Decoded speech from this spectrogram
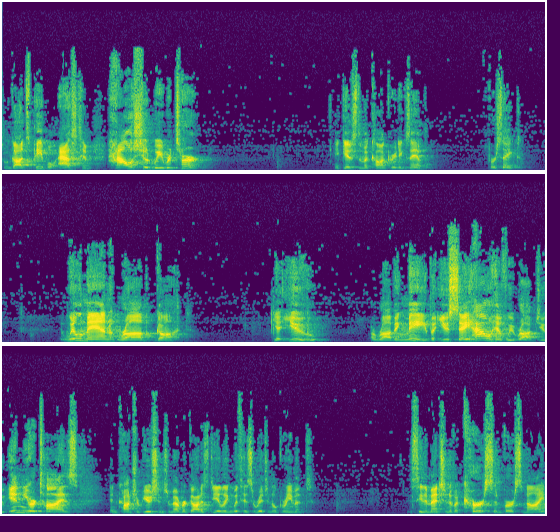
So when God's people asked him, How should we return? He gives them a concrete example. Verse 8 Will man rob God? Yet you are robbing me. But you say, How have we robbed you? In your tithes and contributions. Remember, God is dealing with his original agreement. You see the mention of a curse in verse 9.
